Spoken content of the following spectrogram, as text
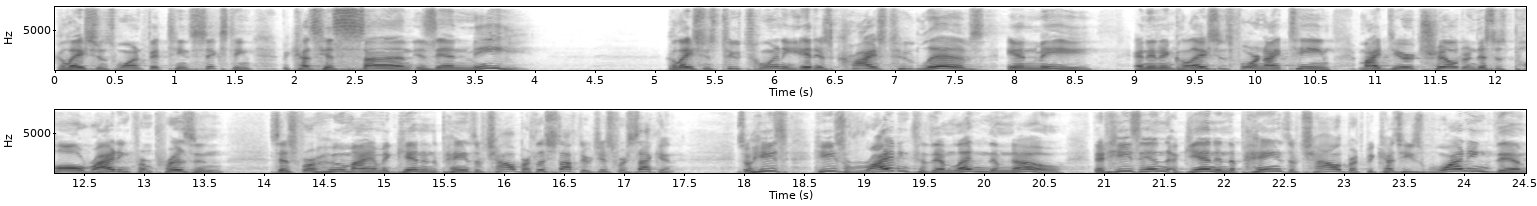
Galatians 1, 15, 16, because his son is in me. Galatians 2:20 it is Christ who lives in me and then in Galatians 4:19, my dear children, this is Paul writing from prison, says, For whom I am again in the pains of childbirth. Let's stop there just for a second. So he's, he's writing to them, letting them know that he's in again in the pains of childbirth because he's wanting them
